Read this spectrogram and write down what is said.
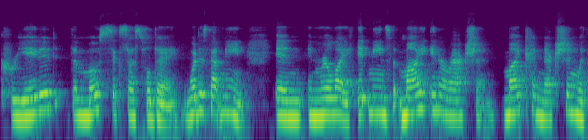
created the most successful day. What does that mean in, in real life? It means that my interaction, my connection with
